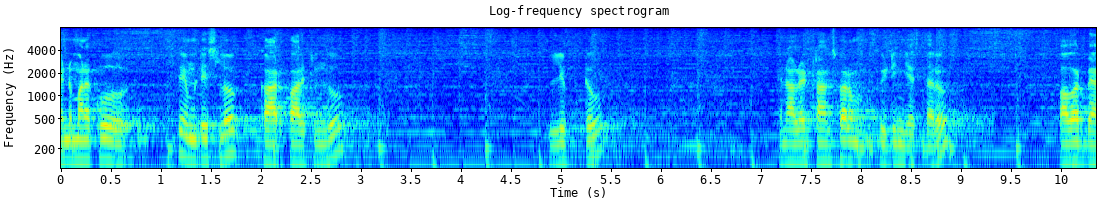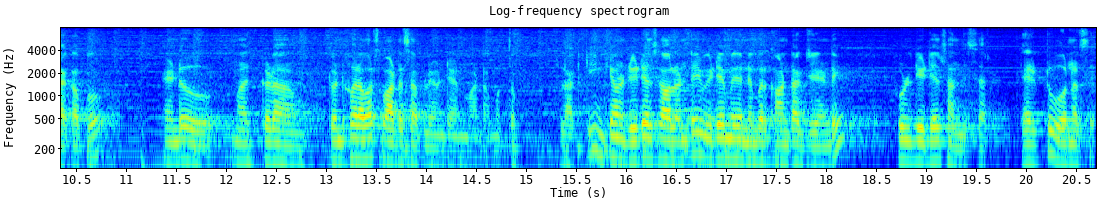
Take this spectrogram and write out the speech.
and మనకు ఎంటీస్లో car parking lift and already transformer fitting చేస్తారు. పవర్ బ్యాకప్ అండ్ మాకు ఇక్కడ twenty four hours water supply ఉంటాయి అన్నమాట మొత్తం ఫ్లాట్కి. ఇంకేమైనా డీటెయిల్స్ కావాలంటే వీడియో మీద నెంబర్ కాంటాక్ట్ చేయండి. ఫుల్ డీటెయిల్స్ అందిస్తారు. డైరెక్ట్ ఓనర్సే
